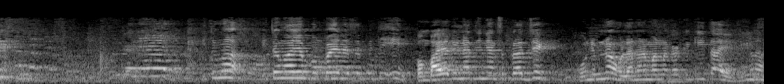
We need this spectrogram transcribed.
Chris! Kenneth! Ito nga, ito nga yung pambayad na sa PTE. Pambayad din natin yan sa project. Kunin mo na, wala na naman nakakikita eh. Yun na.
